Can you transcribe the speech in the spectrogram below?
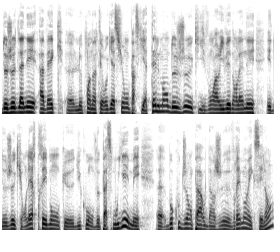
de jeux de l'année avec euh, le point d'interrogation parce qu'il y a tellement de jeux qui vont arriver dans l'année et de jeux qui ont l'air très bons que du coup on veut pas se mouiller mais euh, beaucoup de gens parlent d'un jeu vraiment excellent.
